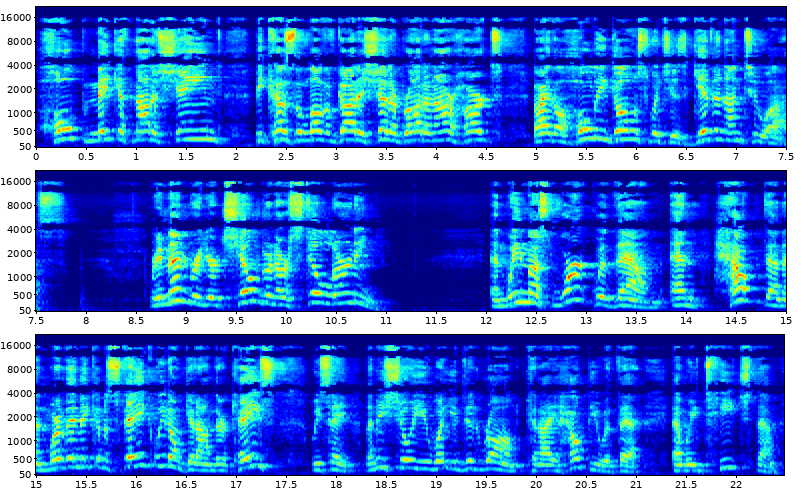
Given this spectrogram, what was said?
Hope maketh not ashamed, because the love of God is shed abroad in our hearts by the Holy Ghost, which is given unto us. Remember, your children are still learning. And we must work with them and help them. And where they make a mistake, we don't get on their case. We say, let me show you what you did wrong. Can I help you with that? And we teach them.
